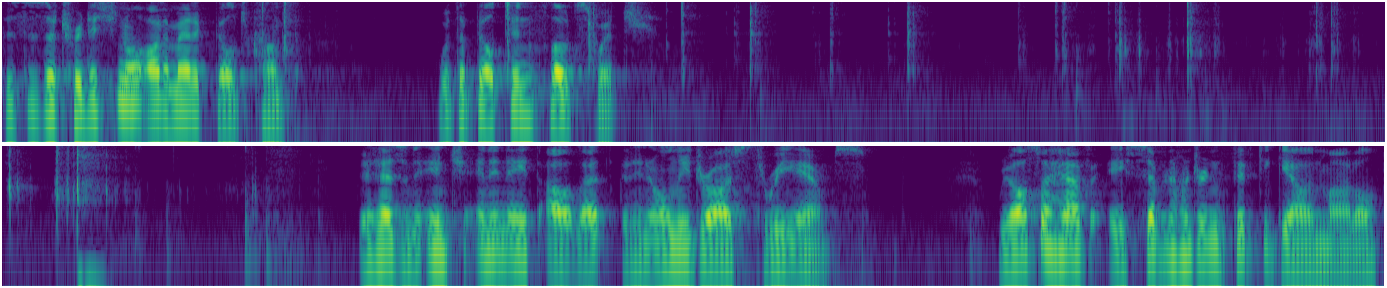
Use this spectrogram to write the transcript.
This is a traditional automatic bilge pump with a built-in float switch. It has an inch and an eighth outlet and it only draws 3 amps. We also have a 750 gallon model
